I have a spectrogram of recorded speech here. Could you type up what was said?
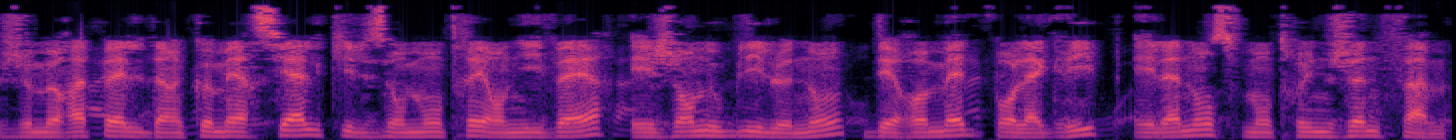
Je me rappelle d'un commercial qu'ils ont montré en hiver, et j'en oublie le nom, des remèdes pour la grippe, et l'annonce montre une jeune femme.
